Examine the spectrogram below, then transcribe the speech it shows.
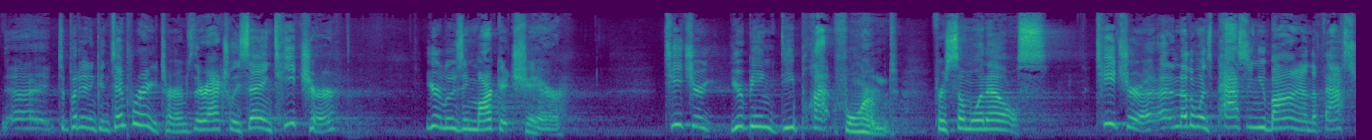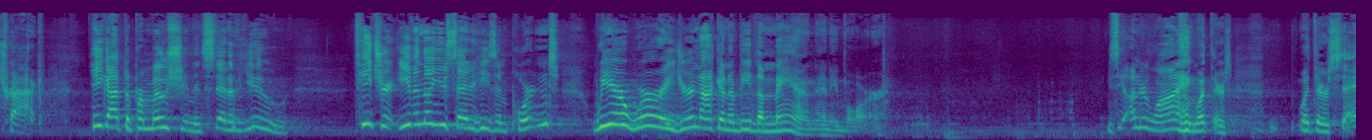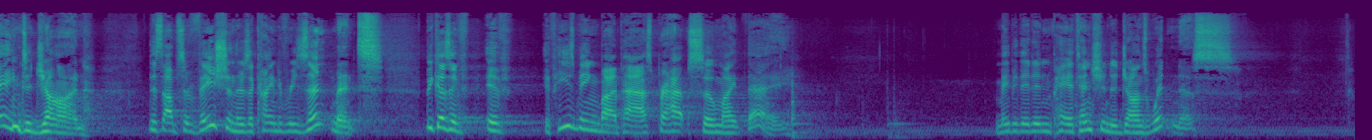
uh, to put it in contemporary terms, they're actually saying, Teacher, you're losing market share. Teacher, you're being deplatformed for someone else. Teacher, another one's passing you by on the fast track. He got the promotion instead of you. Teacher, even though you said he's important, we are worried you're not going to be the man anymore. You see, underlying what they're, what they're saying to John, this observation, there's a kind of resentment. Because if, if, if he's being bypassed, perhaps so might they. Maybe they didn't pay attention to John's witness.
